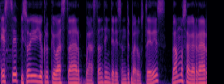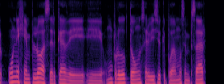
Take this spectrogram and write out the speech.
Este episodio yo creo que va a estar bastante interesante para ustedes. Vamos a agarrar un ejemplo acerca de eh, un producto o un servicio que podamos empezar a,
